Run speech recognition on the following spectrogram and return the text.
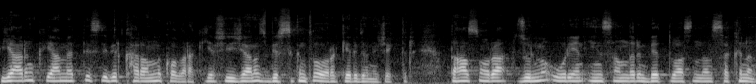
yarın kıyamette size bir karanlık olarak, yaşayacağınız bir sıkıntı olarak geri dönecektir. Daha sonra zulme uğrayan insanların bedduasından sakının.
